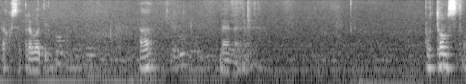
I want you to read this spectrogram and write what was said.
kako se prevodi? A? Ne, ne, ne. Potomstvo.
